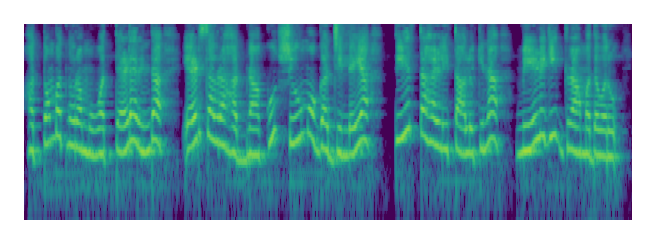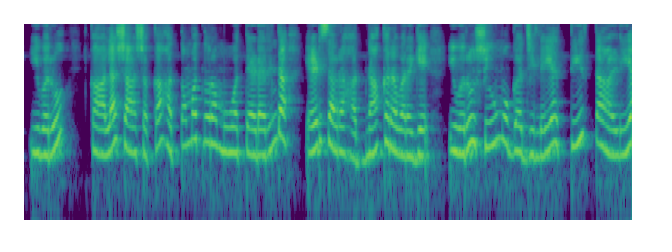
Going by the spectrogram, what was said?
ಹತ್ತೊಂಬತ್ತು ನೂರ ಮೂವತ್ತೆರಡರಿಂದ ಎರಡು ಸಾವಿರ ಹದಿನಾಲ್ಕು ಶಿವಮೊಗ್ಗ ಜಿಲ್ಲೆಯ ತೀರ್ಥಹಳ್ಳಿ ತಾಲೂಕಿನ ಮೇಳಗಿ ಗ್ರಾಮದವರು. ಇವರು ಕಾಲ ಶಾಸಕ ಹತ್ತೊಂಬತ್ತು ನೂರ ಮೂವತ್ತೆರಡರಿಂದ ಎರಡು ಸಾವಿರ ಹದಿನಾಲ್ಕರವರೆಗೆ ಇವರು ಶಿವಮೊಗ್ಗ ಜಿಲ್ಲೆಯ ತೀರ್ಥಹಳ್ಳಿಯ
